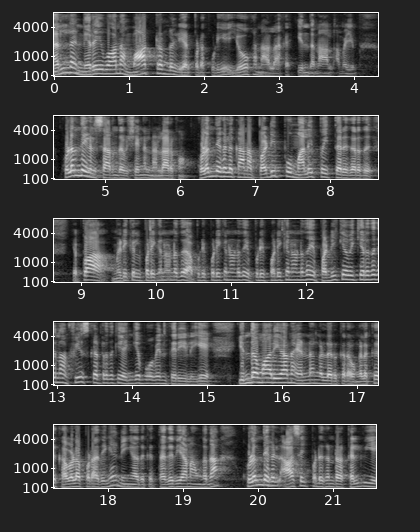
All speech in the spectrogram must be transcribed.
நல்ல நிறைவான மாற்றங்கள் ஏற்படக்கூடிய யோக நாளாக இந்த நாள் அமையும். குழந்தைகள் சார்ந்த விஷயங்கள் நல்லாயிருக்கும். குழந்தைகளுக்கான படிப்பு மலைப்பை தருகிறது. எப்பா மெடிக்கல் படிக்கணுன்னது அப்படி படிக்கணுன்னது இப்படி படிக்கணுன்னது படிக்க வைக்கிறதுக்கு நான் ஃபீஸ் கட்டுறதுக்கு எங்கே போவேன்னு தெரியலையே. இந்த மாதிரியான எண்ணங்கள் இருக்கிறவங்களுக்கு கவலைப்படாதீங்க. நீங்கள் அதுக்கு தகுதியானவங்க தான். குழந்தைகள் ஆசைப்படுகின்ற கல்வியை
